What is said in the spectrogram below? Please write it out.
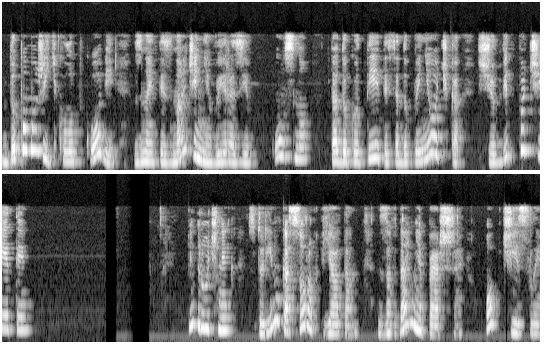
Допоможіть колобкові знайти значення виразів усно та докотитися до пеньочка, щоб відпочити. Підручник, сторінка 45. Завдання перше. Обчисли.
